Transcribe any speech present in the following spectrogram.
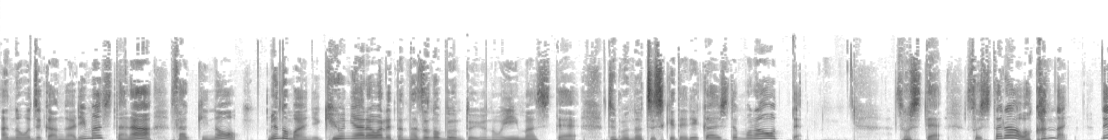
あの、お時間がありましたら、さっきの目の前に急に現れた謎の文というのを言いまして、自分の知識で理解してもらおうって。そして、そしたらわかんない。で、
